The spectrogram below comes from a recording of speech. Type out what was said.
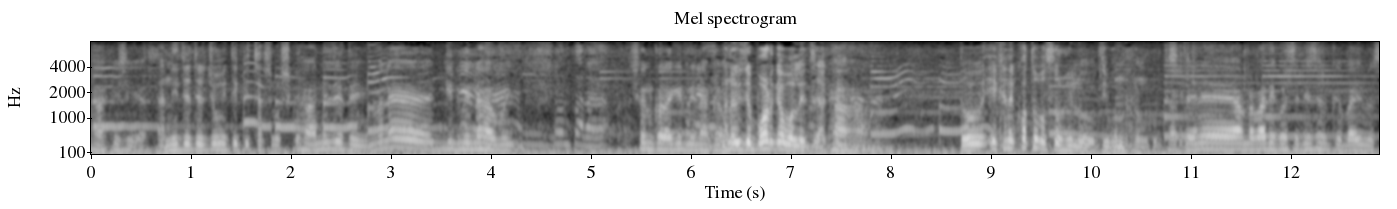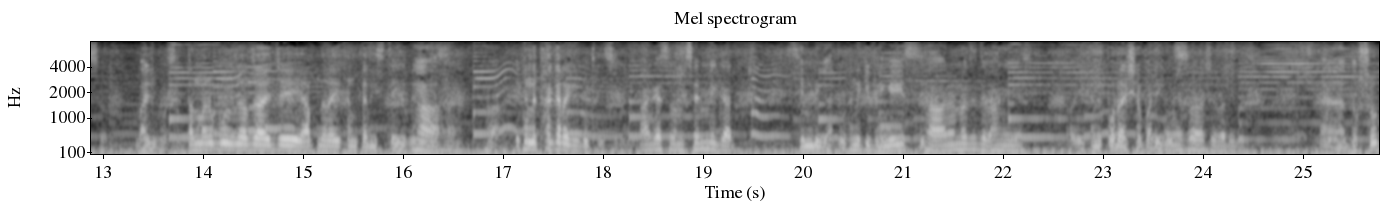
হ্যাঁ কৃষি কাজ আর নিজেদের জমিতে কি চাষবাস করে হ্যাঁ নিজেতেই। মানে গিরবি না হবই শোন করা গিরবি না খাব মানে ওই যে বর্গা বলে যাকে। হ্যাঁ হ্যাঁ হ্যাঁ। তো এখানে কত বছর হইল জীবন ধারণ করছে তাতে এনে আমরা বাড়ি করছি বাইশ বছর। বাইশ বছর। তার মানে বোঝা যায় যে আপনারা এখানকার স্থায়ী হয়ে হ্যাঁ হ্যাঁ হ্যাঁ। এখানে থাকার আগে কোথায় ছিল আগে ছিলাম সেমি ঘাট ওখানে কি ভেঙে গেছে? হ্যাঁ নদীতে ভাঙে গেছে। এখানে এসে বাড়ি করছে। বাড়ি করছি। দর্শক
